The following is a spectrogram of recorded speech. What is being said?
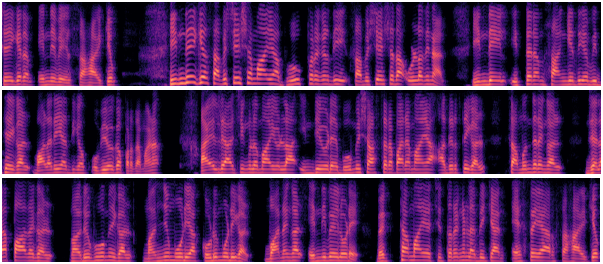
ശേഖരം എന്നിവയിൽ സഹായിക്കും. ഇന്ത്യയ്ക്ക് സവിശേഷമായ ഭൂപ്രകൃതി സവിശേഷത ഉള്ളതിനാൽ ഇന്ത്യയിൽ ഇത്തരം സാങ്കേതിക വിദ്യകൾ വളരെയധികം ഉപയോഗപ്രദമാണ്. അയൽ രാജ്യങ്ങളുമായുള്ള ഇന്ത്യയുടെ ഭൂമിശാസ്ത്രപരമായ അതിർത്തികൾ സമുദ്രങ്ങൾ ജലപാതകൾ മരുഭൂമികൾ മഞ്ഞുമൂടിയ കൊടുമുടികൾ വനങ്ങൾ എന്നിവയിലൂടെ വ്യക്തമായ ചിത്രങ്ങൾ ലഭിക്കാൻ എസ് സഹായിക്കും.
